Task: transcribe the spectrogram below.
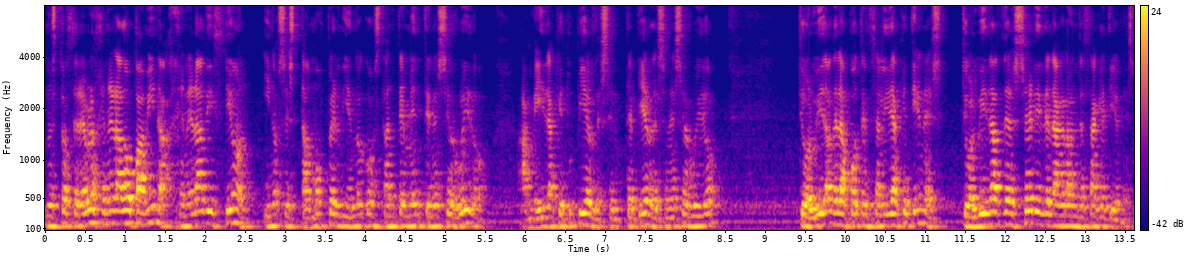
nuestro cerebro genera dopamina, genera adicción y nos estamos perdiendo constantemente en ese ruido. A medida que tú pierdes, te pierdes en ese ruido, te olvidas de la potencialidad que tienes, te olvidas del ser y de la grandeza que tienes.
